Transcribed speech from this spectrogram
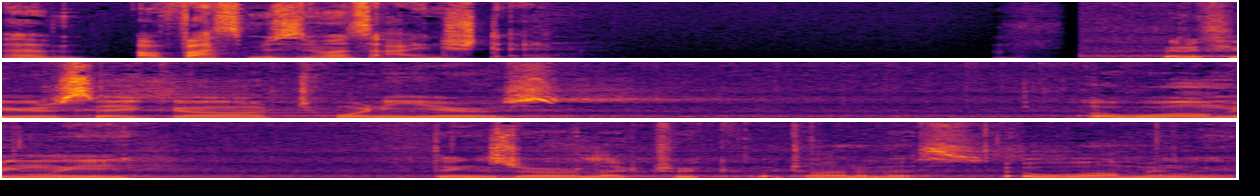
ähm, auf was müssen wir uns einstellen? But if you were to say, go 20 years, overwhelmingly things are electric, autonomous, overwhelmingly.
